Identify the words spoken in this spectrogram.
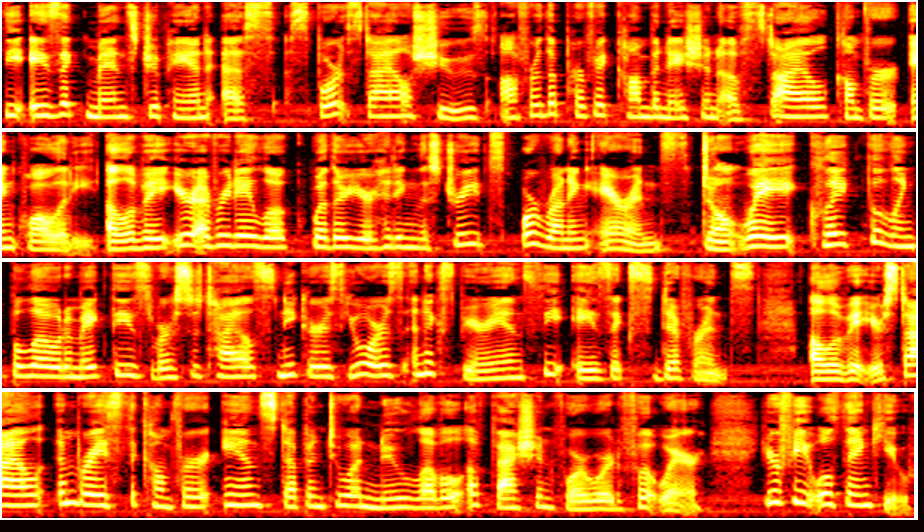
The ASICS Men's Japan S Sport Style shoes offer the perfect combination of style, comfort, and quality. Elevate your everyday look whether you're hitting the streets or running errands. Don't wait, click the link below to make these versatile sneakers yours and experience the ASICS difference. Elevate your style, embrace the comfort, and step into a new level of fashion forward footwear. Your feet will thank you.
